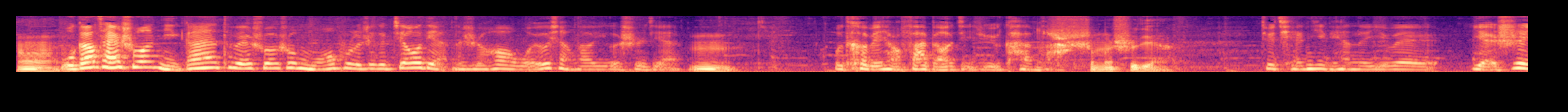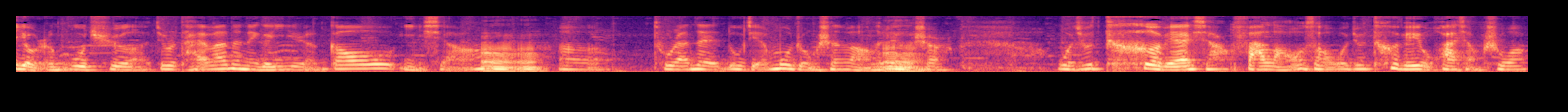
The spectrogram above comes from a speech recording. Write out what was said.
嗯我刚才说，你刚才特别说说模糊了这个焦点的时候，我又想到一个事件，嗯，我特别想发表几句看法。什么事件？就前几天的一位也是有人故去了，就是台湾的那个艺人高以翔，嗯嗯嗯，突然在录节目中身亡的这个事儿，我就特别想发牢骚，我就特别有话想说。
